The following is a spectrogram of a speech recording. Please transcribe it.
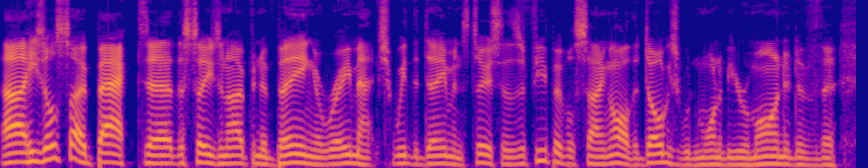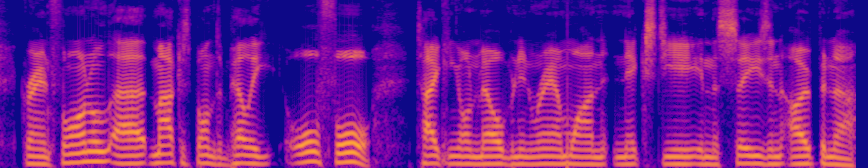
Uh, he's also backed uh, the season opener being a rematch with the Demons too. So there's a few people saying, "Oh, the Dogs wouldn't want to be reminded of the grand final." Uh, Marcus Bontempelli, all four taking on Melbourne in round one next year in the season opener,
